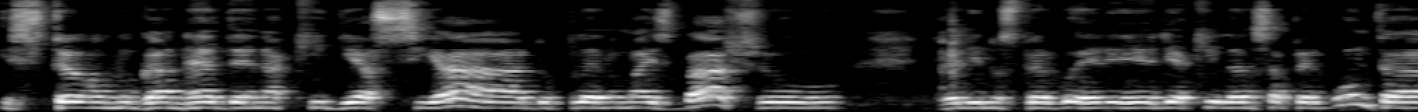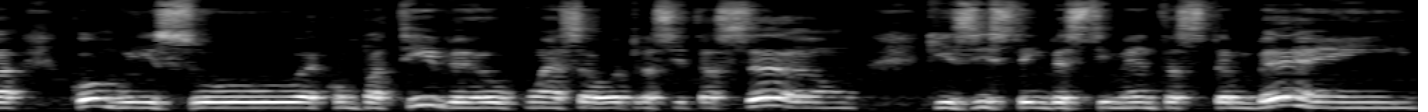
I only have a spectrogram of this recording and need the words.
estão no Ganeden aqui de Asiá, do plano mais baixo. Então ele, nos ele, ele aqui lança a pergunta como isso é compatível com essa outra citação, que existem vestimentas também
